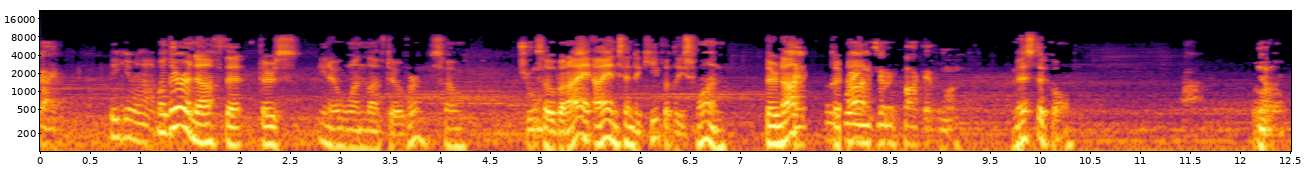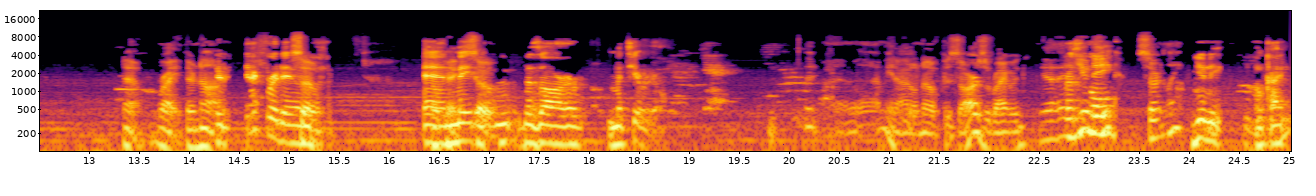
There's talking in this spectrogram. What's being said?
Okay. he can have well, it. they're enough that there's, you know, one left over. So, Sure. so, but I, I intend to keep at least one. They're not, and they're not rings in her pocket one. mystical. No. No, right. They're not. They're decorative So, and okay, made so- of bizarre material. uh, I mean, I don't know if bizarre is the right word. Yeah, unique, certainly. Unique. Okay.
